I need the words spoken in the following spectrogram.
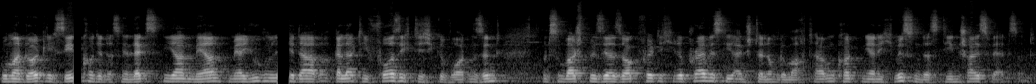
wo man deutlich sehen konnte, dass in den letzten Jahren mehr und mehr Jugendliche da relativ vorsichtig geworden sind und zum Beispiel sehr sorgfältig ihre Privacy-Einstellungen gemacht haben, konnten ja nicht wissen, dass die einen Scheiß wert sind.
